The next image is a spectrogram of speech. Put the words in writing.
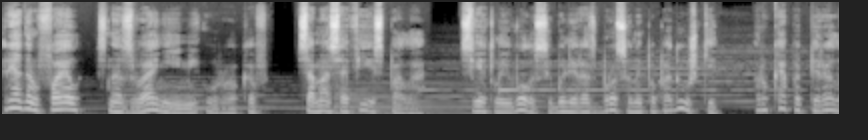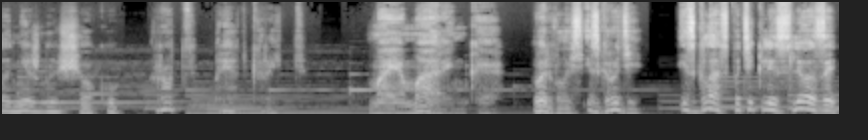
рядом файл с названиями уроков. Сама София спала. Светлые волосы были разбросаны по подушке, рука подпирала нежную щеку, рот приоткрыт. «Моя маленькая!» — вырвалась из груди. Из глаз потекли слезы,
